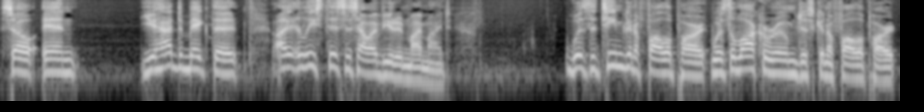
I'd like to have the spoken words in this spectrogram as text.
So, and you had to make the, at least this is how I viewed it in my mind. Was the team going to fall apart? Was the locker room just going to fall apart?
